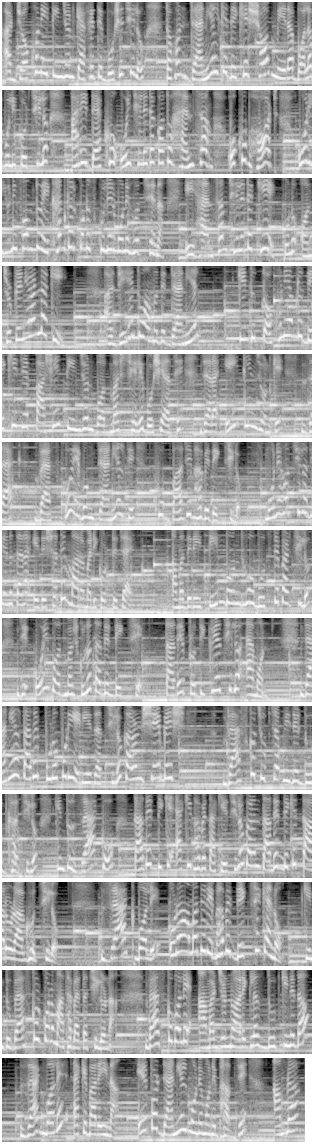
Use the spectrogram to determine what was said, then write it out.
আর যখন এই তিনজন ক্যাফেতে বসেছিল, তখন ড্যানিয়েলকে দেখে সব মেয়েরা বলা বলি করছিল, আরে দেখো, ওই ছেলেটা কত হ্যান্ডসাম ও খুব হট ওর ইউনিফর্ম তো এখানকার কোনো স্কুলের মনে হচ্ছে না। এই হ্যান্ডসাম ছেলেটা কে, কোনো অন্টারপ্রেনিয়র নাকি? আর যেহেতু আমাদের ড্যানিয়েল কিন্তু তখনই আমরা দেখি যে পাশেই তিনজন বদমাস ছেলে বসে আছে, যারা এই তিনজনকে জ্যাক, ভ্যাস্কো এবং ড্যানিয়েলকে খুব বাজেভাবে দেখছিল। মনে হচ্ছিল যেন তারা এদের সাথে মারামারি করতে চায়। আমাদের এই তিন বন্ধুও বুঝতে পারছিল যে ওই বদমাসগুলো তাদের দেখছে। তাদের প্রতিক্রিয়া ছিল এমন। ড্যানিয়েল তাদের পুরোপুরি এড়িয়ে যাচ্ছিল, কারণ সে বেশ ভ্যাস্কো চুপচাপ নিজের দুধ খাচ্ছিল, কিন্তু জ্যাকও তাদের দিকে একইভাবে তাকিয়েছিল কারণ তাদের দেখে তারও রাগ হচ্ছিল। জ্যাক বলে, ওরা আমাদের এভাবে দেখছে কেন? কিন্তু ভ্যাস্কোর কোনো মাথা ব্যথা ছিল না। ভ্যাস্কো বলে, আমার জন্য আরেক গ্লাস দুধ কিনে দাও। জ্যাক বলে, একেবারেই না। এরপর ড্যানিয়েল মনে মনে ভাবছে, আমরা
